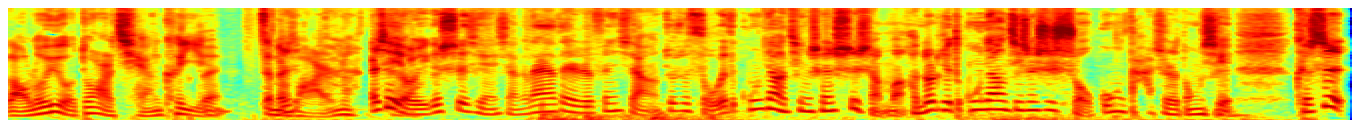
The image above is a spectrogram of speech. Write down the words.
老罗又有多少钱可以怎么玩呢？而且有一个事情想跟大家在这分享，就是所谓的工匠精神是什么？很多人觉得工匠精神是手工打制的东西，可是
